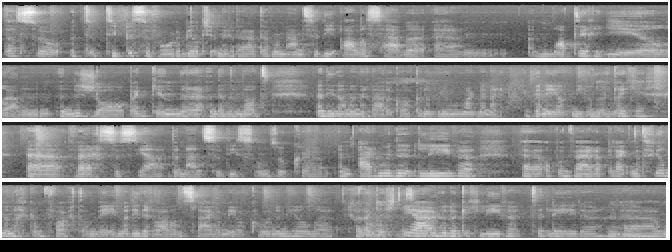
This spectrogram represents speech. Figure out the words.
dat is zo het, het typische voorbeeldje inderdaad van mensen die alles hebben. ehm, materieel en, en de job en kinderen en dit en dat. En die dan inderdaad ook wel kunnen benoemen, maar ik ben, daar, ik ben eigenlijk niet gelukkig. gelukkig. Eh, versus ja, de mensen die soms ook eh, in armoede leven. eh, op een verre plek met veel minder comfort dan wij, maar die er wel in slagen om mij ook gewoon een heel Gelukkig ja, een gelukkig leven te leiden. Ehm,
